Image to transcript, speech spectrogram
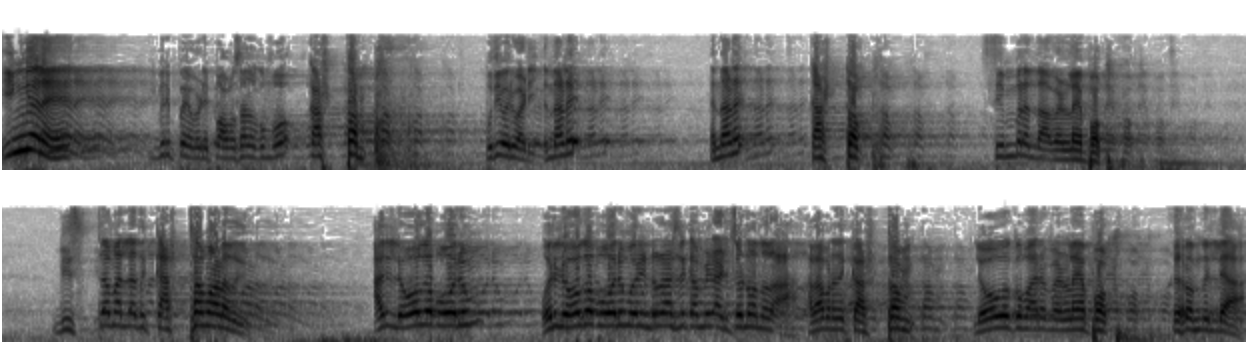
ഇങ്ങനെ ഇവരിപ്പോ എവിടെ? ഇപ്പൊ അവസാനം നോക്കുമ്പോ കഷ്ടം. പുതിയ പരിപാടി. എന്താണ്? എന്താണ്? കഷ്ടം. സിമ്പിൾ എന്താ? വെള്ളയപ്പം. വിഷ്ടമല്ലത് കഷ്ടമാണത്. അത് ലോക പോലും ഒരു ലോക പോലും ഒരു ഇന്റർനാഷണൽ കമ്പനി അടിച്ചോണ്ട് വന്നതാ. അതാ പറഞ്ഞത് കഷ്ടം. ലോകക്ക് പകരം വെള്ളയപ്പം. വേറൊന്നുമില്ല.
